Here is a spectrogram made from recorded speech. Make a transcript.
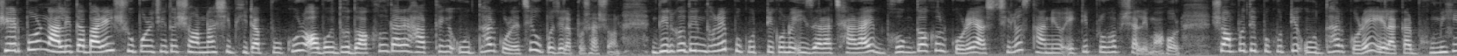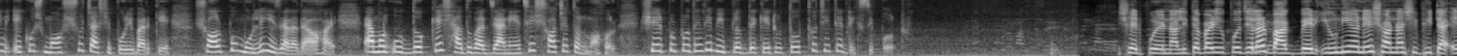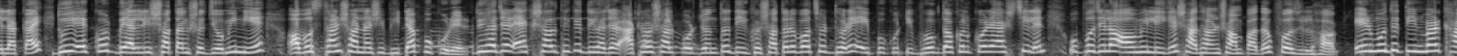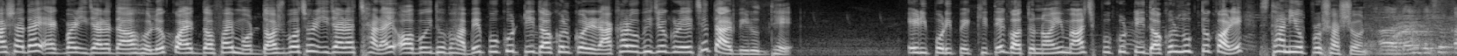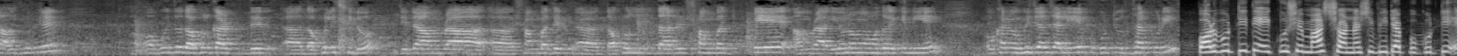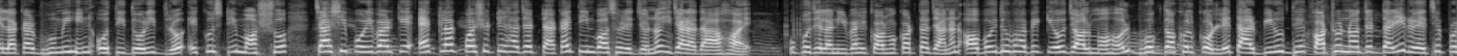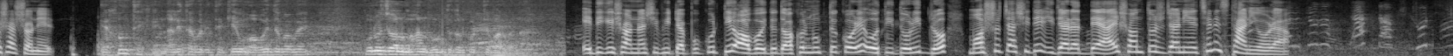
শেরপুর নালিতাবাড়ির সুপরিচিত সন্ন্যাসী ভিটা পুকুর অবৈধ দখলদারের হাত থেকে উদ্ধার করেছে উপজেলা প্রশাসন। দীর্ঘদিন ধরে পুকুরটি কোনো ইজারা ছাড়াই ভোগ দখল করে আসছিল স্থানীয় একটি প্রভাবশালী মহল। সম্প্রতি পুকুরটি উদ্ধার করে এলাকার ভূমিহীন একুশ মৎস্য চাষী পরিবারকে স্বল্প মূল্যে ইজারা দেওয়া হয়। এমন উদ্যোগকে সাধুবাদ জানিয়েছে সচেতন মহল। শেরপুর প্রতিনিধি বিপ্লব দে কেটু তথ্যচিত্রের ডেস্ক রিপোর্ট। শেরপুরের নালিতাবাড়ি উপজেলার বাগবের ইউনিয়নের সন্ন্যাসী ভিটা এলাকায় দুই একর বিয়াল্লিশ শতাংশ জমি নিয়ে অবস্থান সন্ন্যাসী ভিটা পুকুরের। দুই হাজার এক সাল থেকে দুই হাজার আঠারো সাল পর্যন্ত দীর্ঘ সতেরো বছর ধরে এই পুকুরটি ভোগ দখল করে আসছিলেন উপজেলা আওয়ামী লীগের সাধারণ সম্পাদক ফজলুল হক। এর মধ্যে তিনবার খাস আদায়, একবার ইজারা দেওয়া হলেও কয়েক দফায় মোট দশ বছর ইজারা ছাড়াই অবৈধভাবে পুকুরটি দখল করে রাখার অভিযোগ রয়েছে তার বিরুদ্ধে। এরই পরিপ্রেক্ষিতে গত নয় মার্চ পুকুরটি দখলমুক্ত করে স্থানীয় প্রশাসন। দশ বছর কাল ধরে অবৈধ দখলকারদের দখলে ছিল যেটা আমরা সংবাদের দখলদারের সংবাদ পেয়ে আমরা ইউনো মহোদয়কে নিয়ে ওখানে অভিযান চালিয়ে পুকুরটি উদ্ধার করি। পরবর্তীতে একুশে মার্চ সন্ন্যাসী ভিটা পুকুরটি এলাকার ভূমিহীন অতি দরিদ্র একুশটি মৎস্য চাষী পরিবারকে এক লাখ পঁয়ষট্টি হাজার টাকায় তিন বছরের জন্য ইজারা দেওয়া হয়। উপজেলা নির্বাহী কর্মকর্তা জানান অবৈধভাবে কেউ জলমহল ভোগ দখল করলে তার বিরুদ্ধে কঠোর নজরদারি রয়েছে প্রশাসনের। এখন থেকে নালিতাবাড়িতে কেউ অবৈধভাবে কোনো জলমহাল ভোগ দখল করতে পারবে না। এদিকে সন্ন্যাসী ভিটা পুকুরটি অবৈধ দখলমুক্ত করে অতি দরিদ্র মৎস্য চাষীদের ইজারা দেয় সন্তোষ জানিয়েছেন স্থানীয়রা।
